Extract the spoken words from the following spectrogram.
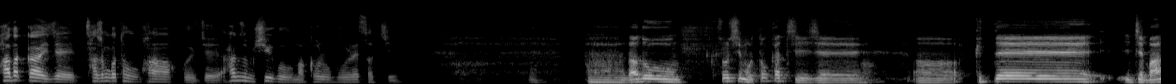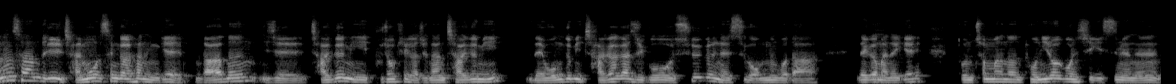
바닷가 이제 자전거 타고 가갖고 이제 한숨 쉬고 막 그러고 그랬었지. 아, 나도 솔직히 뭐 똑같이 이제 어. 어 그때 이제 많은 사람들이 잘못 생각하는 게 나는 이제 자금이 부족해 가지고 난 자금이 내 원금이 작아 가지고 수익을 낼 수가 없는 거다. 내가 음. 만약에 돈 천만 원, 돈 1억 원씩 있으면은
